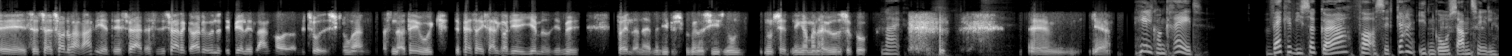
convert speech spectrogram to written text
Øh, så, så jeg tror, du har ret i, at det er svært. Altså, det er svært at gøre det, uden at det bliver lidt langhåret og metodisk nogle gange. Og, sådan, og det er jo ikke, det passer ikke særlig godt i hjemmet, hjemme med forældrene, at man lige pludselig begynder at sige sådan nogle, nogle sætninger, man har øvet sig på. Nej. øhm, ja. Helt konkret, hvad kan vi så gøre for at sætte gang i den gode samtale?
